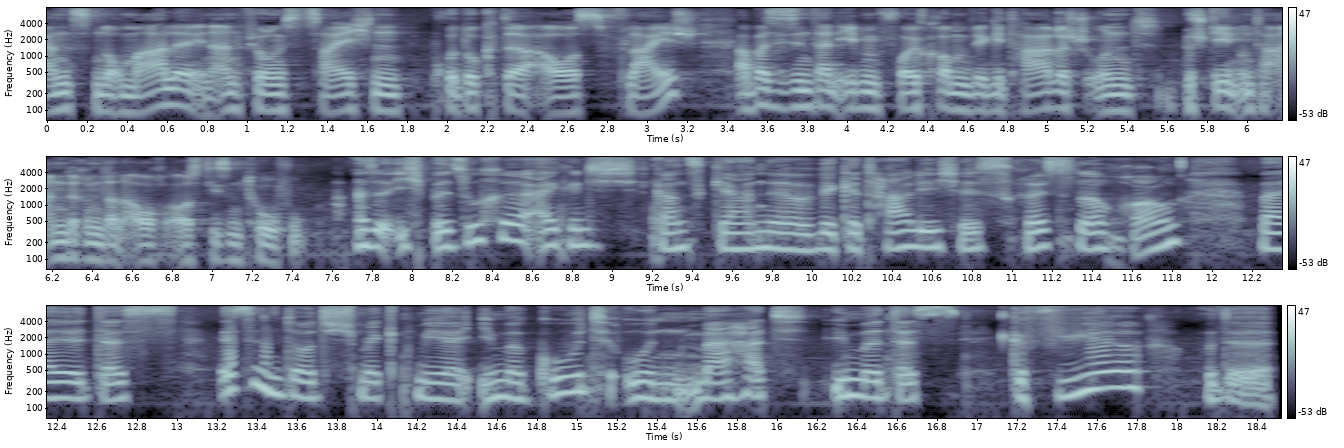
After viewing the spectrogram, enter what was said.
ganz normale, in Anführungszeichen, Produkte aus Fleisch. Aber sie sind dann eben vollkommen vegetarisch und bestehen unter anderem dann auch aus diesem Tofu. Also ich besuche eigentlich ganz gerne vegetarisches Restaurant, weil das Essen dort schmeckt mir immer gut und man hat immer das Gefühl oder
